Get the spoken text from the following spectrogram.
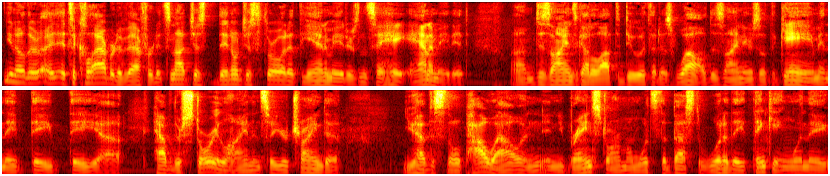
you know, it's a collaborative effort. It's not just they don't just throw it at the animators and say, "Hey, animate it." Um, design's got a lot to do with it as well. Designers of the game, and they they they uh, have their storyline, and so you're trying to you have this little powwow and, and you brainstorm on what's the best what are they thinking when they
